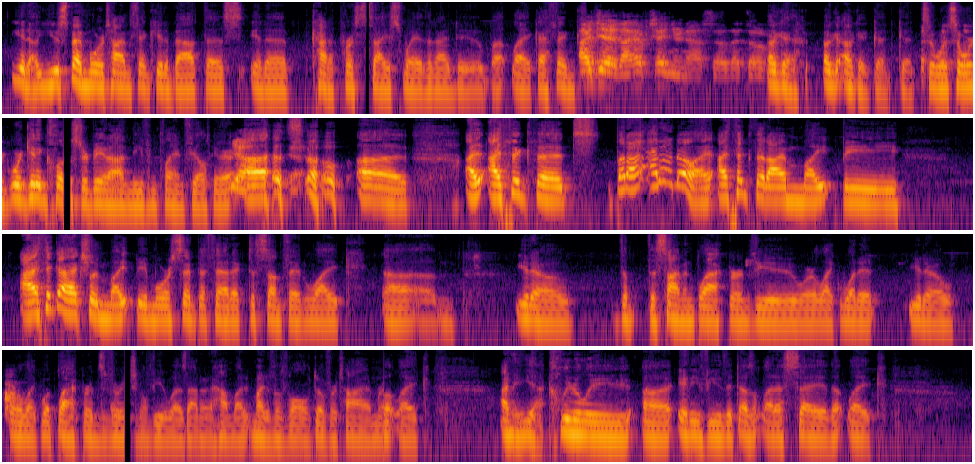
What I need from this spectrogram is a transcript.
you know, you spend more time thinking about this in a kind of precise way than I do. But like, I think I did. I have tenure now, so that's over. Okay. Okay. Okay. Good. Good. So we're so we're we're getting closer to being on an even playing field here. Yeah. Uh, yeah. So uh, I I think that, but I I don't know. I I think that I might be. I think I actually might be more sympathetic to something like, um, you know, the the Simon Blackburn view, or like what it you know, or like what Blackburn's original view was. I don't know how much it might have evolved over time, but like, I mean, yeah, clearly uh, any view that doesn't let us say that like,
